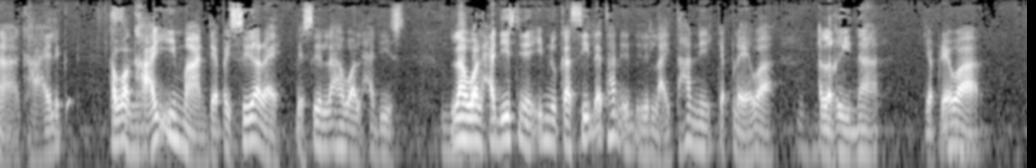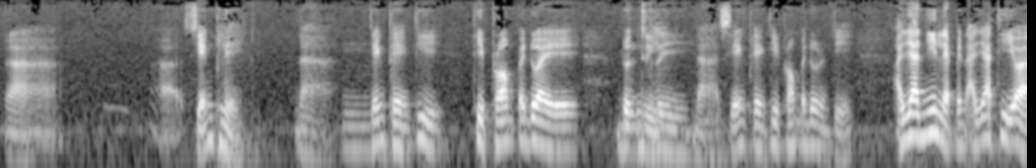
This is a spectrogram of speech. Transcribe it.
นะขายคำว่าขายอีมาน แต่ไปซื้ออะไร ไปซื้อละวัลฮะดีสละวัลฮะดีสเนี่ยอิมนุกาซีและท่านอื่นๆ หลายท่านนี่จะแปลว่าอัลกีนาจะแปลว่าเสียงเพลงนะเสียงเพลงที่ที่พร้อมไปด้วย ดนตรีนะเสียงเพลงที่พร้อมไปด้วยดนตรีอายะนี้แหละเป็นอายะที่ว่า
